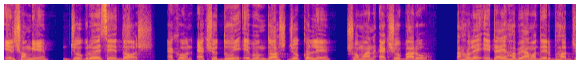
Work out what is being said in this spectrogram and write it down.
এর সঙ্গে যোগ রয়েছে দশ। এখন একশো দুই এবং দশ যোগ করলে সমান একশো বারো। তাহলে এটাই হবে আমাদের ভাজ্য।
